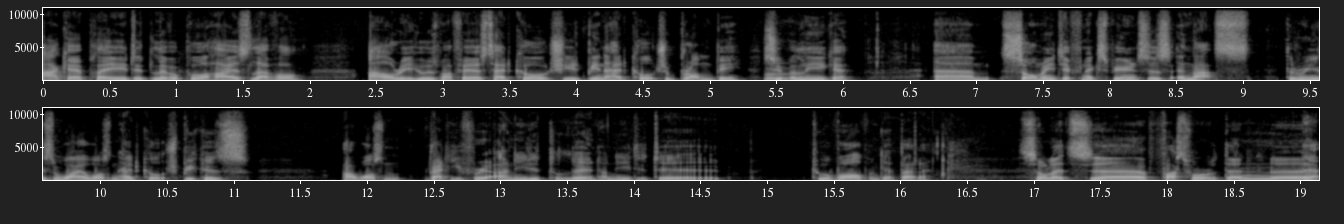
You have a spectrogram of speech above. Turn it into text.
Agger played at Liverpool highest level. Auri, who was my first head coach, he'd been a head coach of Brøndby, Superliga. Um, so many different experiences, and that's the reason why I wasn't head coach because I wasn't ready for it. I needed to learn. I needed to to evolve and get better. So let's uh, fast forward then. Uh, Yeah.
